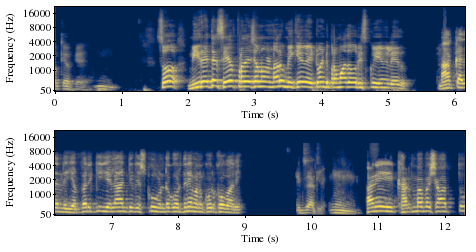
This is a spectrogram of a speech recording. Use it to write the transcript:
Okay okay. సో మీరైతే సేఫ్ ప్రదేశంలో ఉన్నారు మీకేం ఎటువంటి ప్రమాదం రిస్క్ ఏమీ లేదు. మాకు కదండి ఎవరికి ఎలాంటి రిస్క్ ఉండకూడదనే మనం కోరుకోవాలి. ఎగ్జాక్ట్లీ కానీ కర్మవశాత్తు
